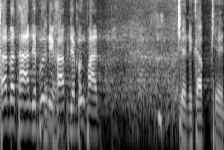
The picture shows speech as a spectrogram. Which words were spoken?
ท่านประธานอย่าเพิ่งนี่ครับอย่าเพิ่งผ่าน เชิญนะครับ เชิญ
